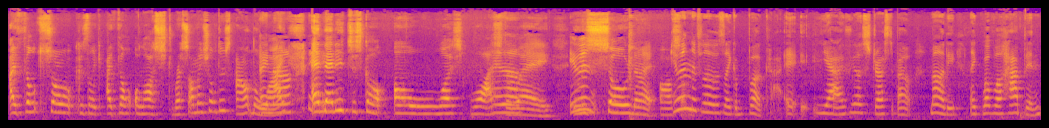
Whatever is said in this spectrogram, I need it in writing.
I felt so because like I felt a lot of stress on my shoulders. I don't know I why. know. And then it just got all washed washed away. it even was so nut awesome. even if it was like a book, I, I- yeah, I feel stressed about Melody, like what will happen.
